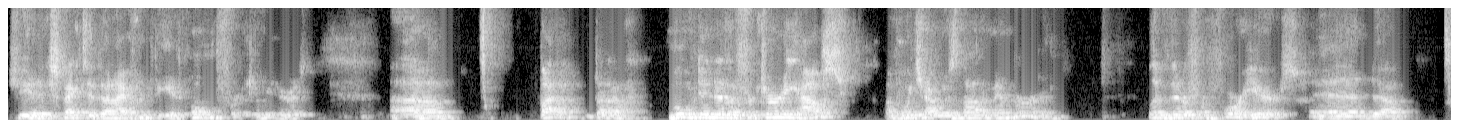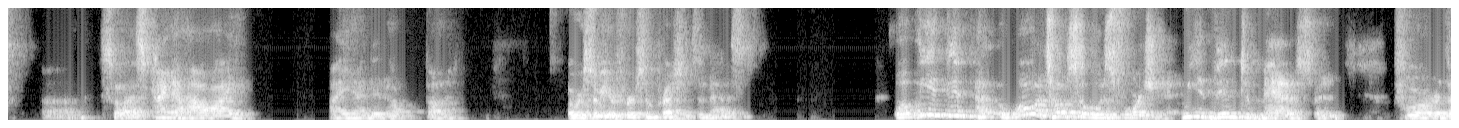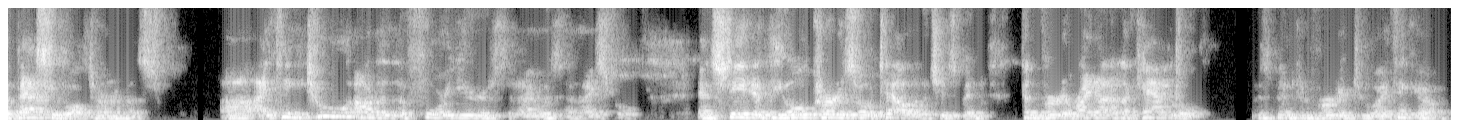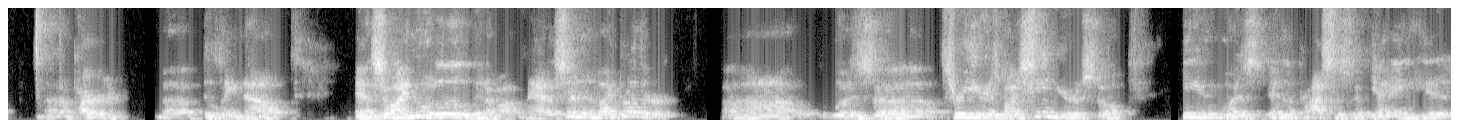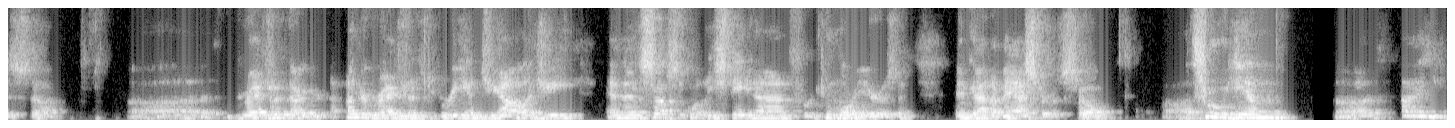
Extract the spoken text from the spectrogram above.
she had expected that I would be at home for two years. Um, but uh, moved into the fraternity house, of which I was not a member, and lived there for four years. And uh, uh, so that's kind of how I I ended up. Uh, what were some of your first impressions of Madison? Well, we had been, uh, Wauwatosa was fortunate. We had been to Madison for the basketball tournaments uh, I think two out of the four years that I was in high school and stayed at the old Curtis Hotel, which has been converted right on the Capitol, has been converted to, I think, a, an apartment uh, building now. And so I knew a little bit about Madison, and my brother uh, was uh, three years my senior, so he was in the process of getting his uh, uh, graduate, uh, undergraduate degree in geology, and then subsequently stayed on for two more years and, and got a master's. So through him, I,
